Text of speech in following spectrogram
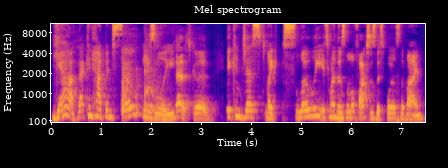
yeah, that can happen so easily. that is good. It can just like slowly, it's one of those little foxes that spoils the vine,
